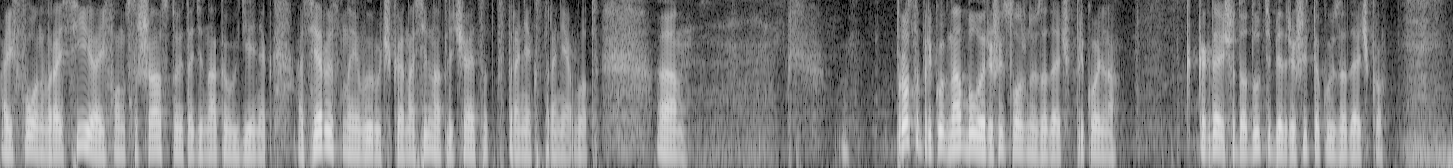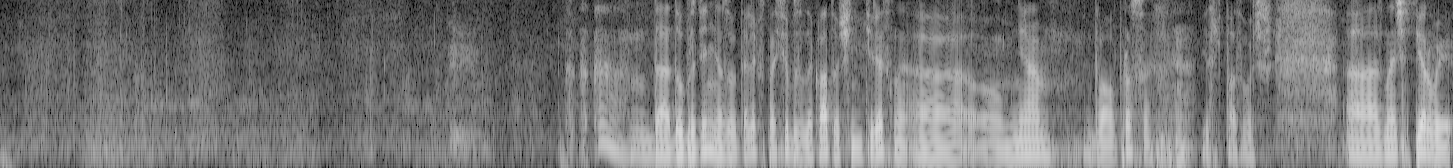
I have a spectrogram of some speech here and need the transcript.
iPhone в России, iPhone в США стоит одинаковых денег, а сервисная выручка, она сильно отличается от стране к стране. Вот. Просто прикольно, надо было решить сложную задачу, прикольно. Когда еще дадут тебе решить такую задачку? Да, добрый день, меня зовут Олег, спасибо за доклад, очень интересно. А, У меня два вопроса, если позволишь. А, Значит, первый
